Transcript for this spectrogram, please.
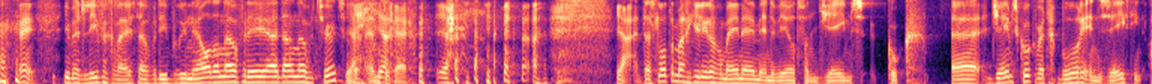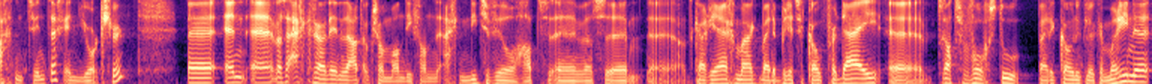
Oké. Je bent liever geweest over die Brunel dan over, die, eh, dan over Churchill. Ja, en Ja. terecht. Ja. ja, en tenslotte mag ik jullie nog meenemen in de wereld van James Cook. Eh, James Cook werd geboren in 1728 in Yorkshire. Eh, en eh, was eigenlijk gewoon inderdaad ook zo'n man die van eigenlijk niet zoveel had. Was, had carrière gemaakt bij de Britse koopvaardij. trad vervolgens toe bij de Koninklijke Marine.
